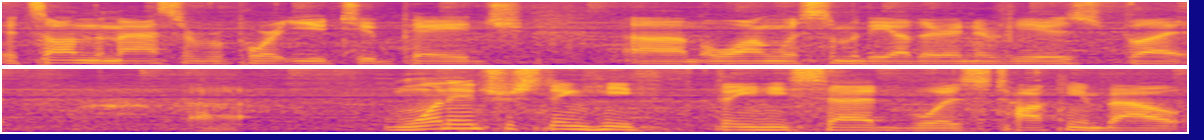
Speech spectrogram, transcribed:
It's on the Massive Report YouTube page, um, along with some of the other interviews. But uh, one interesting he, thing he said was talking about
